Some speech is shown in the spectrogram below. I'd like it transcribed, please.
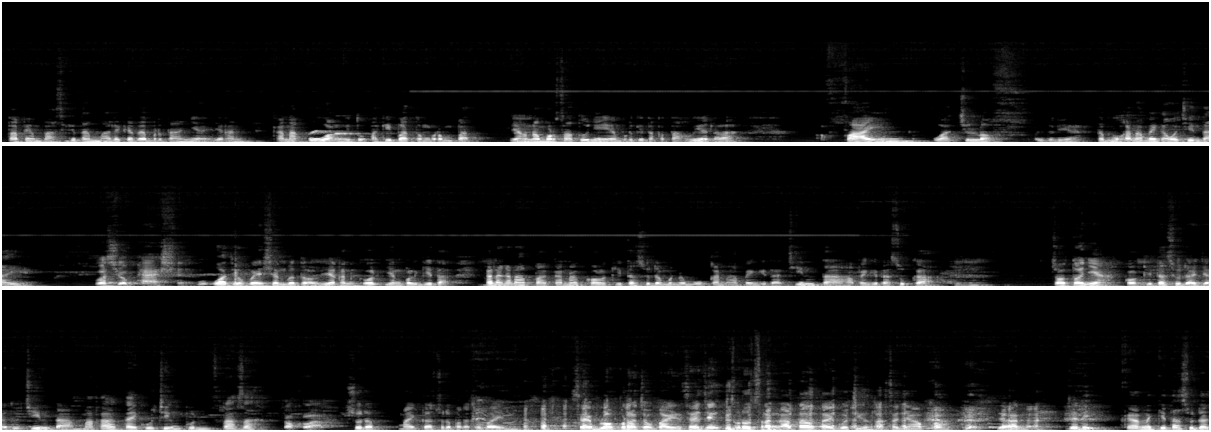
Tapi yang pasti kita mari kita bertanya, ya kan? Karena uang itu akibat nomor empat. Yang nomor satunya yang perlu kita ketahui adalah find what you love, itu dia. Temukan apa yang kamu cintai. What's your passion? What your passion betul, ya kan? Yang paling kita. Karena kenapa? Karena kalau kita sudah menemukan apa yang kita cinta, apa yang kita suka. Hmm. Contohnya, kalau kita sudah jatuh cinta, maka tai kucing pun terasa Coklat. sudah Michael sudah pernah cobain. saya belum pernah cobain. Saya terus terang nggak tahu tai kucing rasanya apa, ya kan? Jadi karena kita sudah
